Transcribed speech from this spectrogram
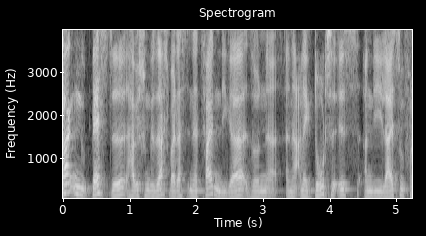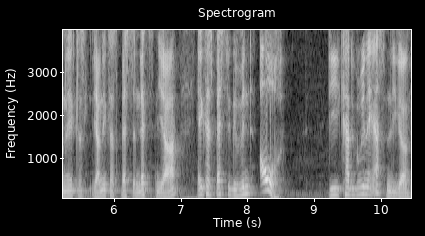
Flankenbeste, habe ich schon gesagt, weil das in der zweiten Liga so eine, eine Anekdote ist an die Leistung von Janik Janiklas Beste im letzten Jahr. Janiklas Beste gewinnt auch die Kategorie in der ersten Liga,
